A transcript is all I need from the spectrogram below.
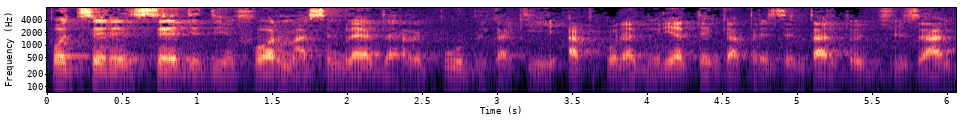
pode ser em sede de informe à Assembleia da República, que a Procuradoria tem que apresentar todos os anos,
